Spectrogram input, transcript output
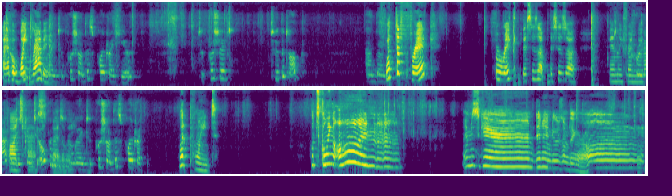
I have a white it, rabbit. We're going to push on this point right here. To push it to the top. And then What the frick? Frick? This is a this is a family friendly that, we're just going podcast, to open by it. the way. I'm going to push on this point right What point? What's going on? I'm scared. Did I do something wrong?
